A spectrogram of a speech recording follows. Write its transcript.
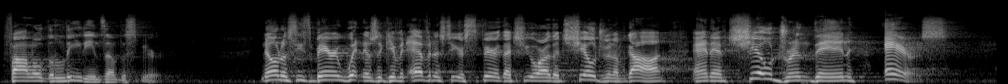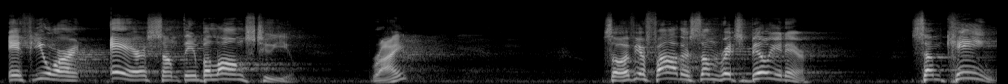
Follow the leadings of the Spirit. Notice he's bearing witness or giving evidence to your spirit that you are the children of God. And if children, then heirs. If you are an heir, something belongs to you, right? So if your father some rich billionaire, some king,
